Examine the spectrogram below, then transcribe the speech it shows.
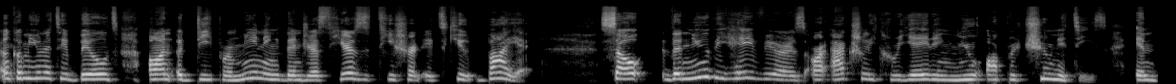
and community builds on a deeper meaning than just here's a t shirt, it's cute, buy it. So the new behaviors are actually creating new opportunities. And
